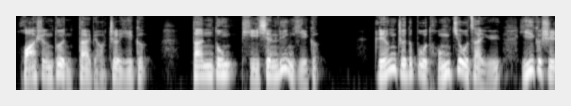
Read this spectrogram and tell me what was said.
华盛顿代表这一个。”丹东体现另一个，两者的不同就在于，一个是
